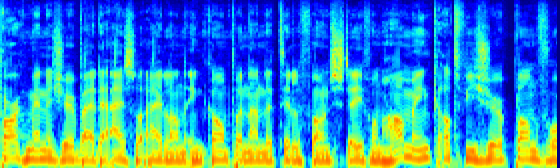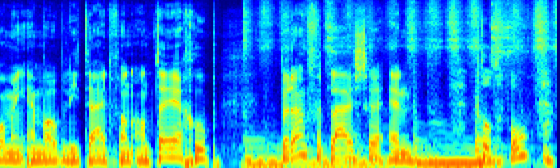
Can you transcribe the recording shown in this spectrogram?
parkmanager bij de IJsseleilanden in Kampen. En aan de telefoon Stefan Hammink, adviseur planvorming en mobiliteit van Antea Groep. Bedankt voor het luisteren en tot volgende.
